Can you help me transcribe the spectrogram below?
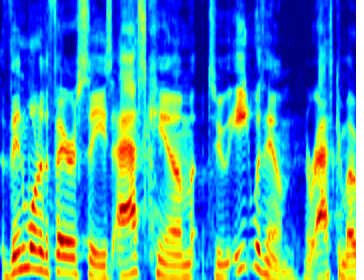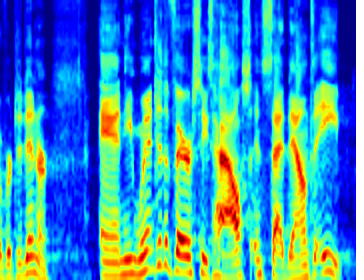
then one of the Pharisees asked him to eat with him, or ask him over to dinner. And he went to the Pharisee's house and sat down to eat.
